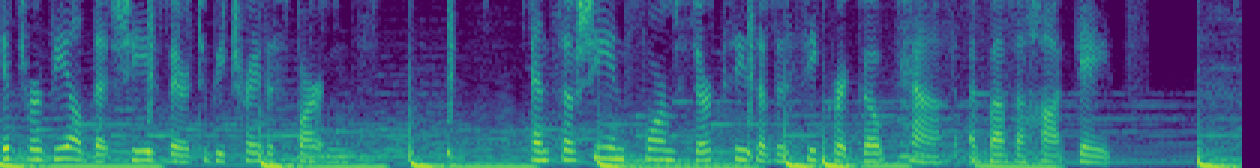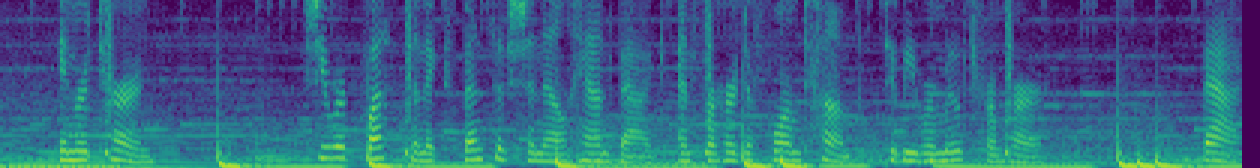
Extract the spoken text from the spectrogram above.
It's revealed that she is there to betray the Spartans. And so she informs Xerxes of the secret goat path above the hot gates. In return, she requests an expensive Chanel handbag and for her deformed hump to be removed from her back.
